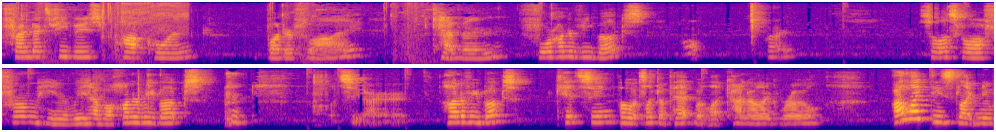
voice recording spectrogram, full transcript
Friend XP Boost, Popcorn, Butterfly, Kevin, 400 V-Bucks. Oh, alright. So let's go off from here. We have 100 V-Bucks. let's see, alright. 100 V-Bucks, Kitsune. Oh, it's like a pet, but like kind of like royal. I like these like new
